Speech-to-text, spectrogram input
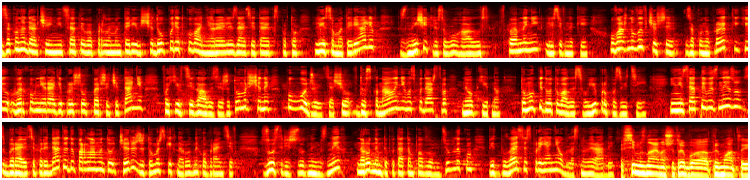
Законодавча ініціатива парламентарів щодо упорядкування реалізації та експорту лісоматеріалів знищить лісову галузь, впевнені лісівники. Уважно вивчивши законопроект, який у Верховній Раді пройшов перше читання, фахівці галузі Житомирщини погоджуються, що вдосконалення господарства необхідно, тому підготували свої пропозиції. Ініціативи знизу збираються передати до парламенту через житомирських народних обранців. Зустріч з одним з них, народним депутатом Павлом Дзюбликом, відбулася за сприяння обласної ради. Всі ми знаємо, що треба приймати,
